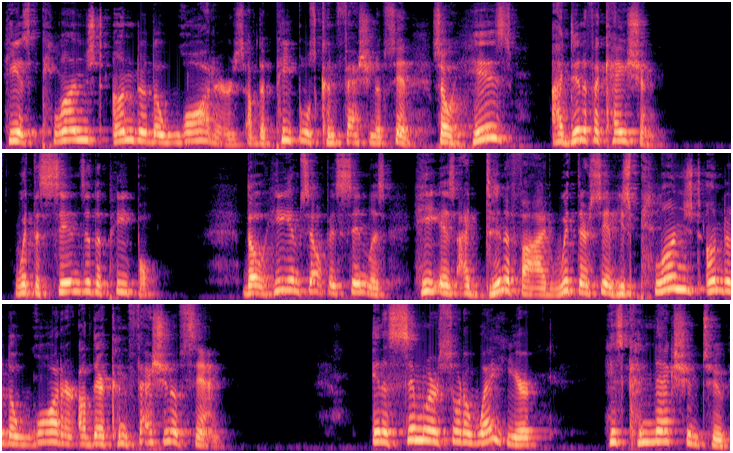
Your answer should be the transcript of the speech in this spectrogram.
he is plunged under the waters of the people's confession of sin. So his identification with the sins of the people Though he himself is sinless, he is identified with their sin. He's plunged under the water of their confession of sin. In a similar sort of way here, his connection to,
